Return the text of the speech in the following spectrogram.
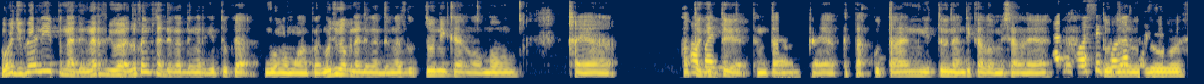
gue juga nih pernah dengar juga lu kan pernah dengar dengar gitu kak gue ngomong apa gue juga pernah dengar dengar tuh nih kak ngomong kayak apa, Apa gitu ya tentang kayak ketakutan gitu. Nanti kalau misalnya aduh lu udah lulus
